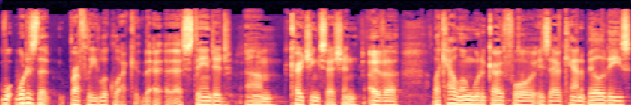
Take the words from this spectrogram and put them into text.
what, does that roughly look like? A, a standard um, coaching session over, like, how long would it go for? Is there accountabilities?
